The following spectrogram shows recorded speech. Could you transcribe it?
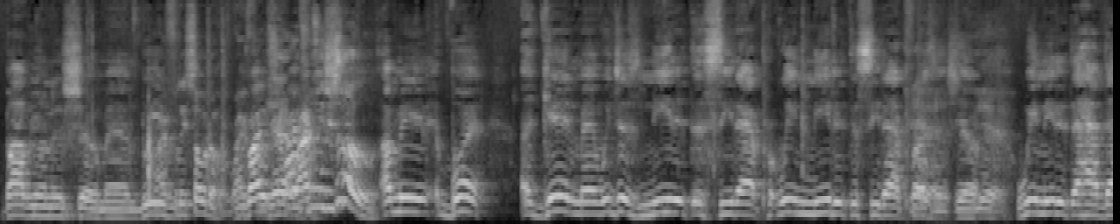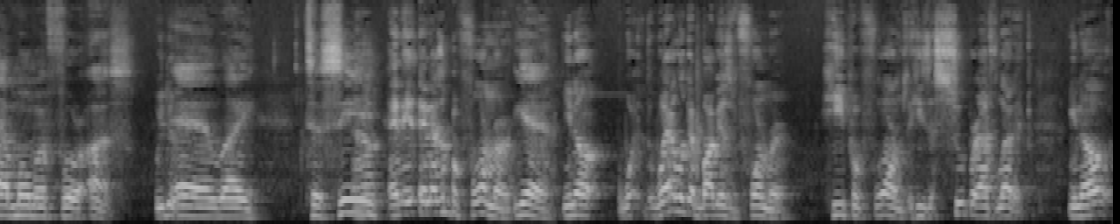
Bobby on this show, man. We Rightfully so, though. Rightfully, Right, Yeah, rightfully, rightfully so. I mean, but again, man, we just needed to see that. We needed to see that presence, yo. yeah. We needed to have that moment for us. We do. and like to see. And and, it, and as a performer, Yeah. you know, wh- the way I look at Bobby as a performer, he performs. He's a super athletic, you know,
